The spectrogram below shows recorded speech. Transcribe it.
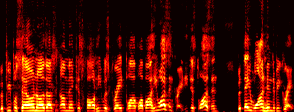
But people say, oh no, that's not Minkah's fault. He was great, blah blah blah. He wasn't great. He just wasn't. But they want him to be great.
